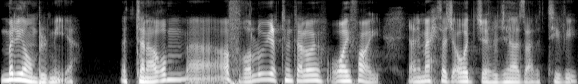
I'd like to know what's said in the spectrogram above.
مليون بالمية. التناغم أفضل ويعتمد على الواي فاي يعني ما يحتاج أوجه الجهاز على ال TV.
